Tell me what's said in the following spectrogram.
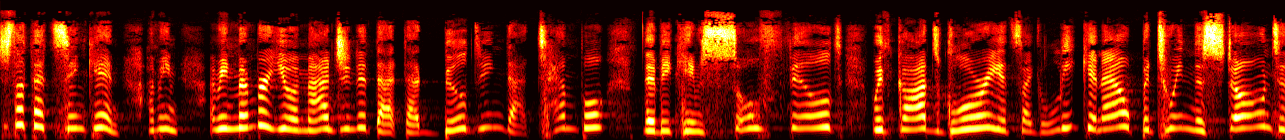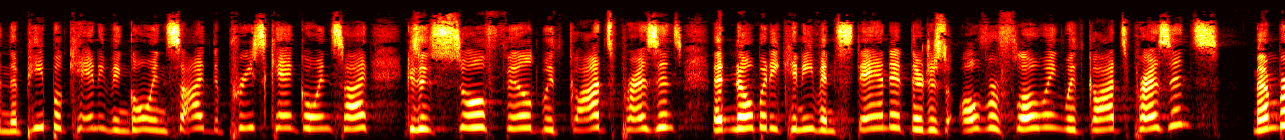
Just let that sink in. I mean, I mean, remember you imagined it, that, that building, that temple that became so filled with God's glory, it's like leaking out between the stones and the people can't even go inside. The priests can't go inside because it's so filled with God's presence that nobody can even stand it. They're just overflowing with God's presence. Remember?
